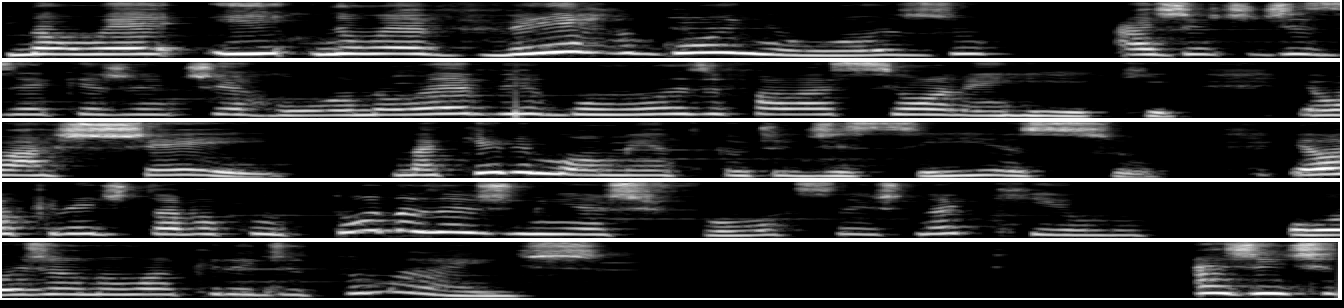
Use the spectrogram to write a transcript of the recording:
Não é, e não é vergonhoso a gente dizer que a gente errou. Não é vergonhoso falar assim: olha, Henrique, eu achei, naquele momento que eu te disse isso, eu acreditava com todas as minhas forças naquilo. Hoje eu não acredito mais. A gente,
